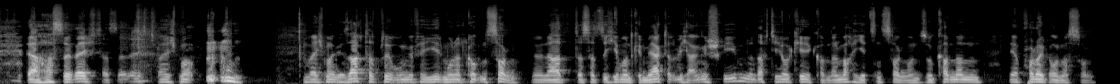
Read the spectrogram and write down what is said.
ja, hast du recht, hast du recht, weil ich mal weil ich mal gesagt habe, ungefähr jeden Monat kommt ein Song. das hat sich jemand gemerkt, hat mich angeschrieben, dann dachte ich, okay, komm, dann mache ich jetzt einen Song. Und so kam dann der Product Owner Song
